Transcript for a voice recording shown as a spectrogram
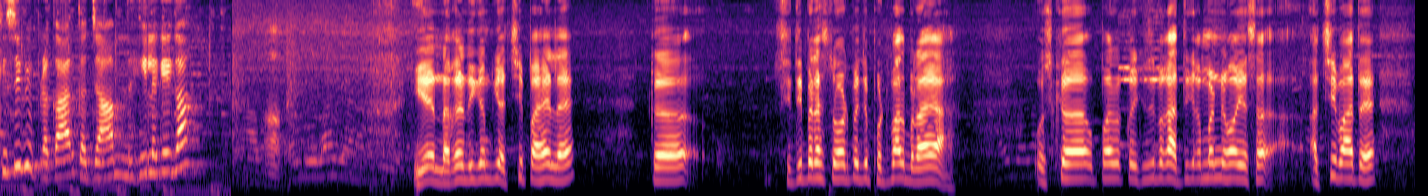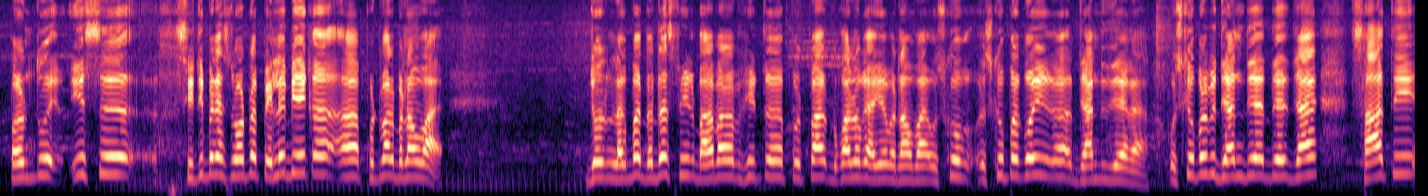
किसी भी प्रकार का जाम नहीं लगेगा। ये नगर निगम की अच्छी पहल है कि सिटी पैलेस रोड पे जो फुटपाथ बनाया उसका ऊपर कोई किसी प्रकार अतिक्रमण नहीं हो ये अच्छी बात है। परंतु इस सिटी पैलेस रोड पर पहले भी एक फुटपाथ बना हुआ है। जो लगभग दस दस फीट, बारह बारह फीट फुटपाथ दुकानों के आगे बना हुआ है, उसको उसके ऊपर कोई ध्यान नहीं दिया गया। उसके ऊपर भी ध्यान दिया दिया जाए। साथ ही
